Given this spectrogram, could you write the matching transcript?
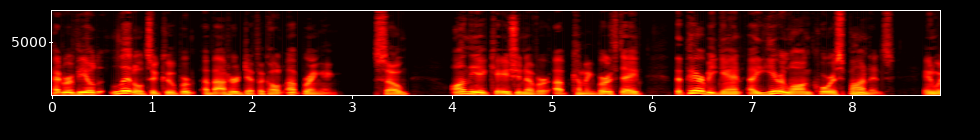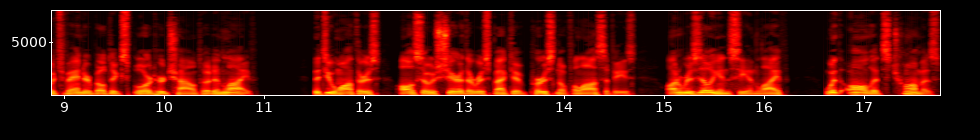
had revealed little to Cooper about her difficult upbringing. So, on the occasion of her upcoming birthday, the pair began a year long correspondence in which Vanderbilt explored her childhood and life. The two authors also share their respective personal philosophies on resiliency in life with all its traumas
